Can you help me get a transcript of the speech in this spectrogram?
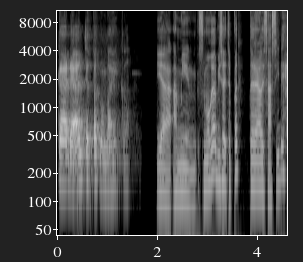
keadaan cepat membaik lah. Ya, amin. Semoga bisa cepet terrealisasi deh.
